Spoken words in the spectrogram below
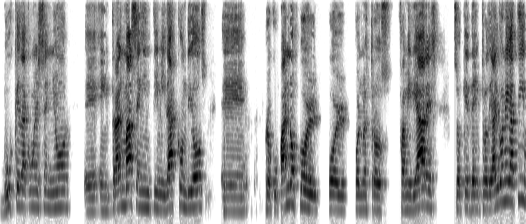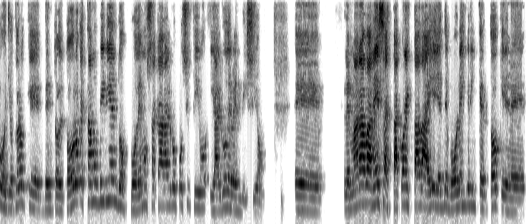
búsqueda con el Señor, eh, entrar más en intimidad con Dios, eh, preocuparnos por, por, por, nuestros familiares. So que dentro de algo negativo, yo creo que dentro de todo lo que estamos viviendo, podemos sacar algo positivo y algo de bendición. Eh, la hermana Vanessa está conectada ahí, ella es de Bowling Green, Kentucky. Le,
